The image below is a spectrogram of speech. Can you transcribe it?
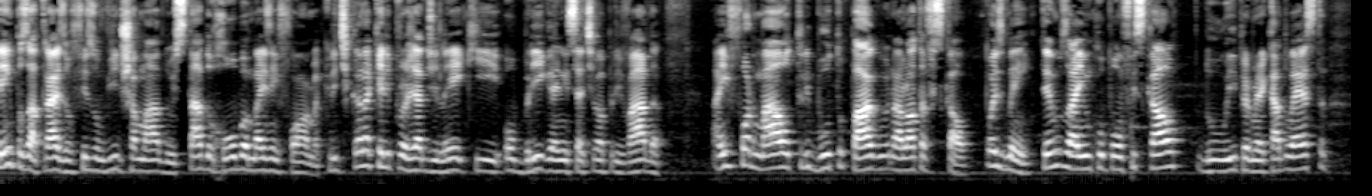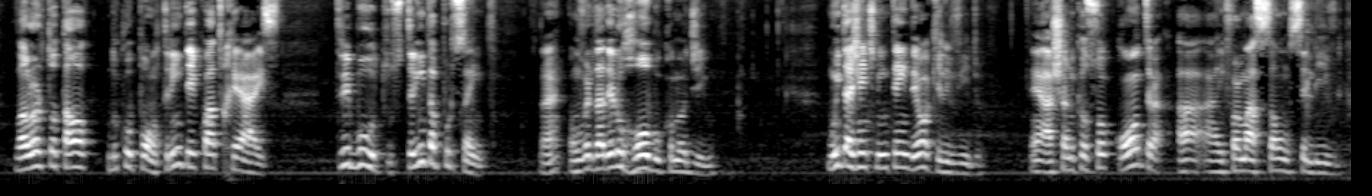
tempos atrás eu fiz um vídeo chamado Estado rouba, mas informa, criticando aquele projeto de lei que obriga a iniciativa privada a informar o tributo pago na nota fiscal. Pois bem, temos aí um cupom fiscal do Hipermercado Extra, valor total do cupom R$ 34,00, tributos 30%, né? É um verdadeiro roubo, como eu digo. Muita gente não entendeu aquele vídeo, né? achando que eu sou contra a, a informação ser livre.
